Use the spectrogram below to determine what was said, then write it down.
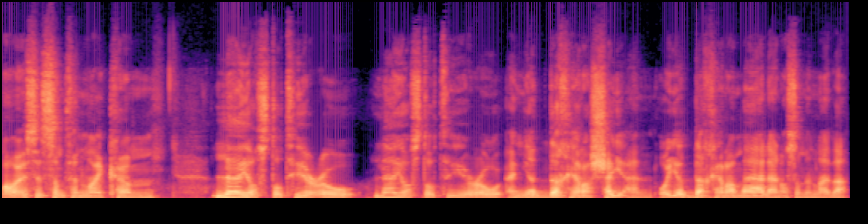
oh, it says something like, um, لا يستطيع لا يستطيع أن يدخر شيئا or يدخر مالا or something like that.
